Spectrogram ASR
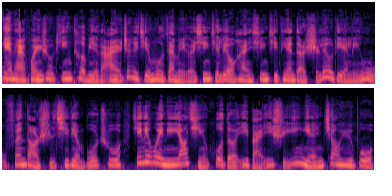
电台欢迎收听《特别的爱》这个节目，在每个星期六和星期天的十六点零五分到十七点播出。今天为您邀请获得一百一十一年教育部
